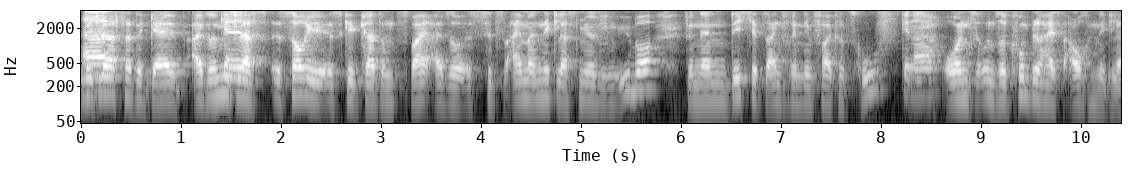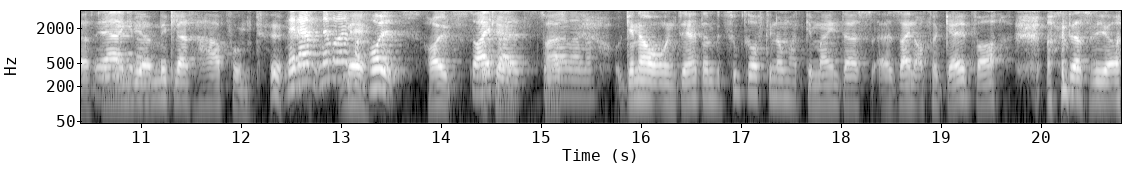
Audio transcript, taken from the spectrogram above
Äh, Niklas hatte gelb. Also Niklas, äh, sorry, es geht gerade um zwei. Also es sitzt einmal Niklas mir gegenüber. Wir nennen dich jetzt einfach in dem Fall kurz Ruf. Genau. Und unser Kumpel heißt auch Niklas. Den Ja, nennen genau. wir Niklas H. Punkt. Ne, dann nehmen wir einfach Nee. Holz. Holz. So heißt okay, er halt passt. Genau, und der hat dann Bezug drauf genommen, hat gemeint, dass äh, sein Ordner gelb war und dass wir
